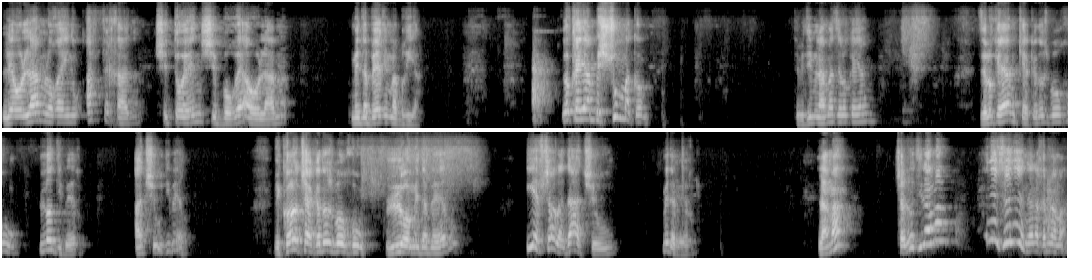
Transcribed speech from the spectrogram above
לעולם לא ראינו אף אחד שטוען שבורא העולם מדבר עם הבריאה. לא קיים בשום מקום. אתם יודעים למה זה לא קיים? זה לא קיים כי הקדוש ברוך הוא לא דיבר עד שהוא דיבר. וכל עוד שהקדוש ברוך הוא לא מדבר, אי אפשר לדעת שהוא מדבר. למה? שאלו אותי למה? אני אענה לכם למה.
